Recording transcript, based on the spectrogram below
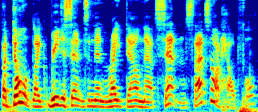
But don't like read a sentence and then write down that sentence. That's not helpful.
